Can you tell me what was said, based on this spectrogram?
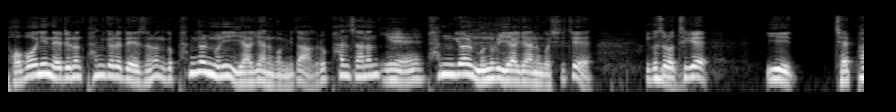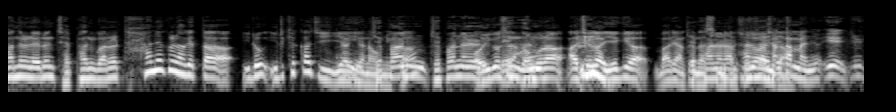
법원이 내리는 판결에 대해서는 그 판결문이 이야기하는 겁니다. 그리고 판사는 예. 판결문으로 이야기하는 것이지 음. 이것을 어떻게 이 재판을 내는 재판관을 탄핵을 하겠다 이렇게까지 이야기가 나옵니까? 재판 재판을 어, 이것은 내- 한- 너무나 아 제가 얘기가 말이 안 끝났습니다. 한 죄송합니다. 잠깐만요. 예, 좀-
